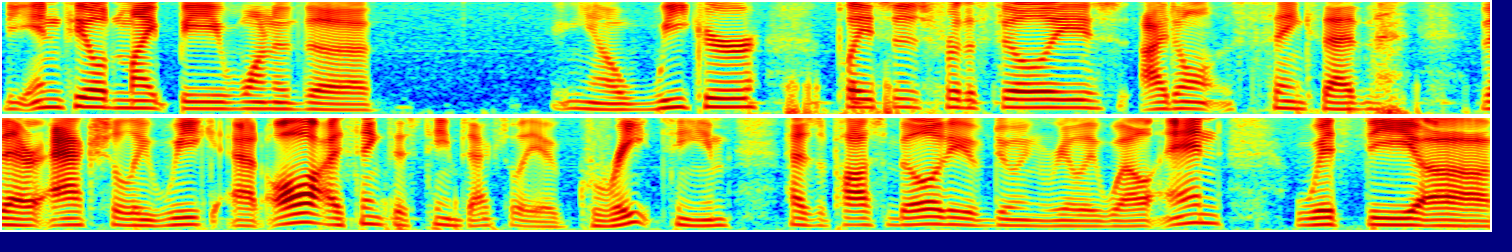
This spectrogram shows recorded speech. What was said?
the infield might be one of the you know weaker places for the Phillies. I don't think that they're actually weak at all. I think this team's actually a great team, has the possibility of doing really well, and with the uh,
